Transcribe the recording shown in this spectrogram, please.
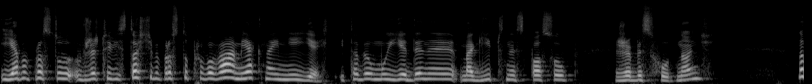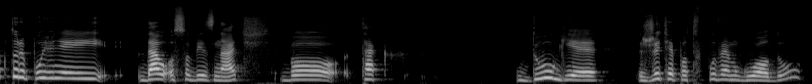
ja po prostu w rzeczywistości po prostu próbowałam jak najmniej jeść. I to był mój jedyny magiczny sposób, żeby schudnąć, no, który później dał o sobie znać, bo tak długie życie pod wpływem głodu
